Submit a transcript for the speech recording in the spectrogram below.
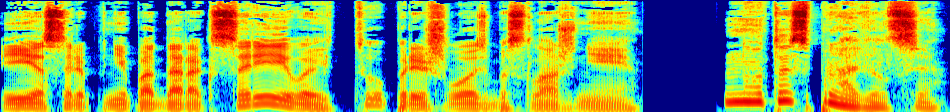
«Если б не подарок Сареевой, то пришлось бы сложнее». «Но ты справился»,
